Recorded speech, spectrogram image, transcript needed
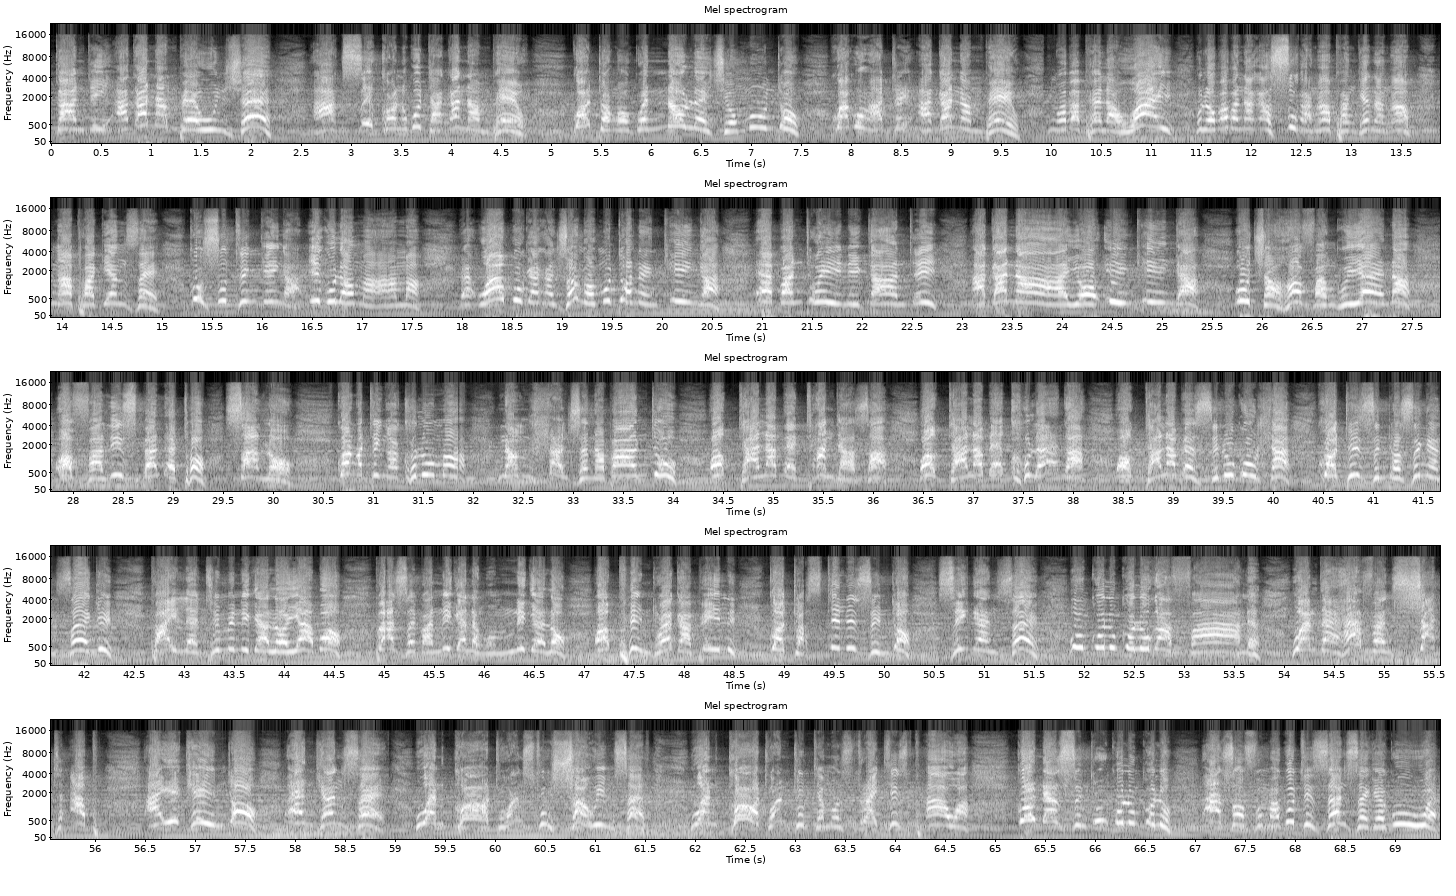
Kanti akanambewu nje. Akusikhona ukuthi akanambewu. Kodwa ngokwe-knowledge yomuntu kwakungathi akanambewu ngoba phela why ulobaba nakasuka ngapha ngena ngapha ngapha kuyenzeka. Kusho ukuthi inkinga ikulo mama Eh, wabukeka njengomuntu onenkinga ebantwini kanti akanayo inkinga. Ujehova nguyena ovala isibeletho salo. Kwangathi ngakhuluma namhlanje nabantu okudala bethandaza okudala bekhuleka okudala bezila ukudla kodwa izinto zingenzeki. Bayiletha iminikelo yabo baze banikele ngomnikelo ophindwe kabili kodwa still izinto zingenze. Unkulunkulu kavale when the heavens shut up ayikho into engenzeka when god wants to show himself when god wants to demonstrate his power kunezinto unkulunkulu azovuma ukuthi zenzeke kuwe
